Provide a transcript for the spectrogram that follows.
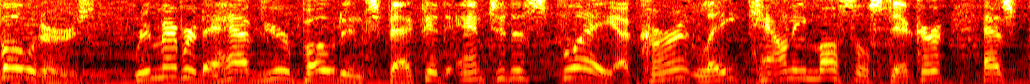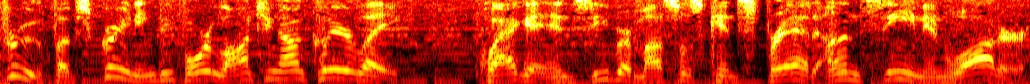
Boaters, remember to have your boat inspected and to display a current Lake County mussel sticker as proof of screening before launching on Clear Lake. Quagga and zebra mussels can spread unseen in water,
